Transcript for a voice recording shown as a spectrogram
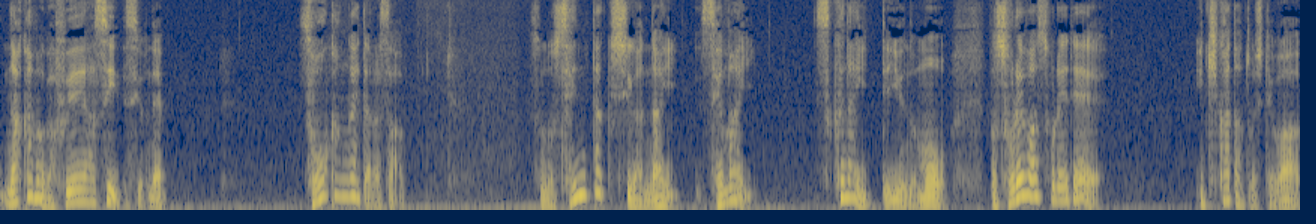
仲間が増えやすいですよね。そう考えたらさ、その選択肢がない、狭い、少ないっていうのも、ま、それはそれで生き方としては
